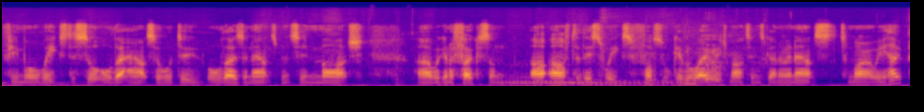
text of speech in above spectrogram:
few more weeks to sort all that out. So we'll do all those announcements in March. Uh, we're going to focus on uh, after this week's fossil giveaway, which Martin's going to announce tomorrow. We hope.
